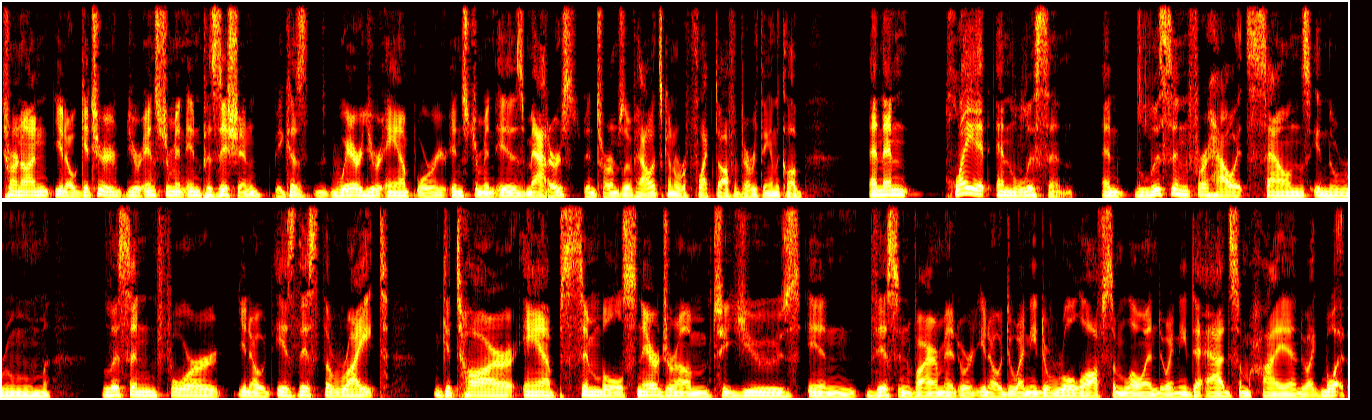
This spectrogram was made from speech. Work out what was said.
turn on, you know, get your your instrument in position because where your amp or your instrument is matters in terms of how it's going to reflect off of everything in the club, and then play it and listen and listen for how it sounds in the room listen for, you know, is this the right guitar, amp, cymbal, snare drum to use in this environment or you know, do I need to roll off some low end? Do I need to add some high end? Like what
